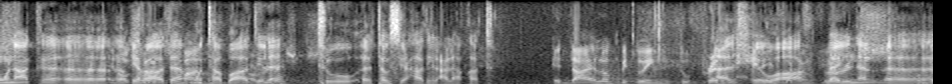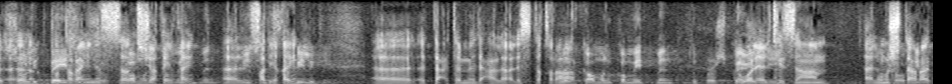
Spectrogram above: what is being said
هناك آه إرادة متبادلة توسيع هذه العلاقات. الحوار بين القطرين الشقيقين الصديقين تعتمد على الاستقرار والالتزام المشترك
